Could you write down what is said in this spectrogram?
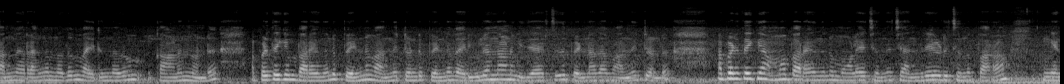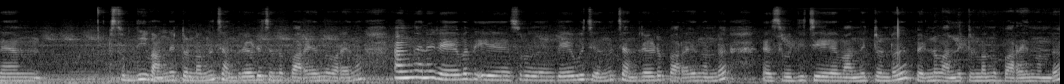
വന്നിറങ്ങുന്നതും വരുന്നതും കാണുന്നുണ്ട്. അപ്പോഴത്തേക്കും പറയുന്നുണ്ട് പെണ്ണ് വന്നിട്ടുണ്ട് പെണ്ണ് വരൂലെന്നാണ് വിചാരിച്ചത് പെണ്ണതാ വന്നിട്ടുണ്ട്. അപ്പോഴത്തേക്കും അമ്മ പറയുന്നുണ്ട് മോളെ ചെന്ന് ചന്ദ്രയോട് ചെന്ന് പറ. ഇങ്ങനെ ശ്രുതി വന്നിട്ടുണ്ടെന്ന് ചന്ദ്രയോട് ചെന്ന് പറയുന്നു പറയുന്നു. അങ്ങനെ രേവതി ദേവ് ചെന്ന് ചന്ദ്രയോട് പറയുന്നുണ്ട് ശ്രുതി വന്നിട്ടുണ്ട് പെണ്ണ് വന്നിട്ടുണ്ടെന്ന് പറയുന്നുണ്ട്.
